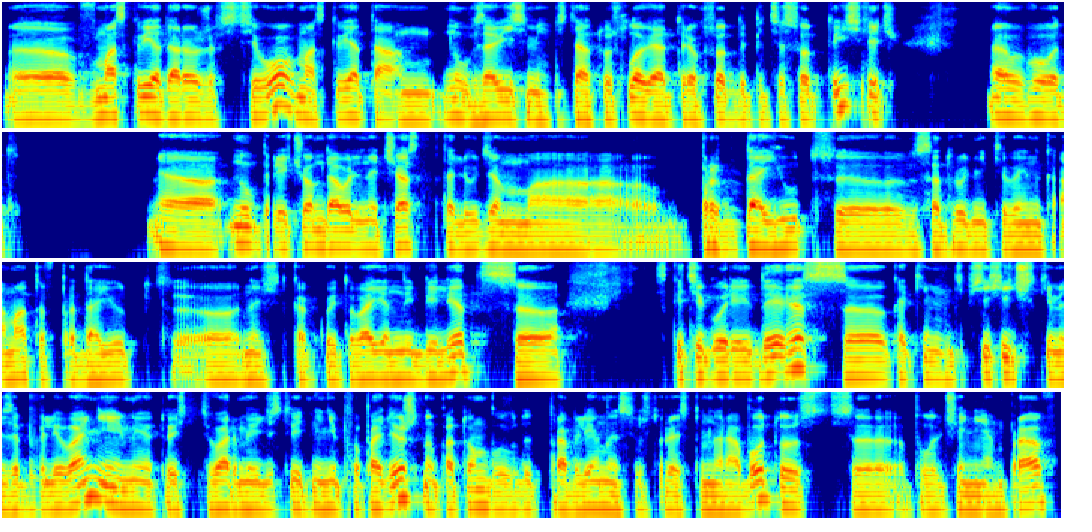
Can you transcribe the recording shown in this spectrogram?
Э, в Москве дороже всего. В Москве там, ну, в зависимости от условий, от 300 до 500 тысяч. Вот. Ну, причем довольно часто людям а, продают, сотрудники военкоматов продают, значит, какой-то военный билет с с категорией D с какими-то психическими заболеваниями, то есть в армию действительно не попадешь, но потом будут проблемы с устройством на работу, с э, получением прав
